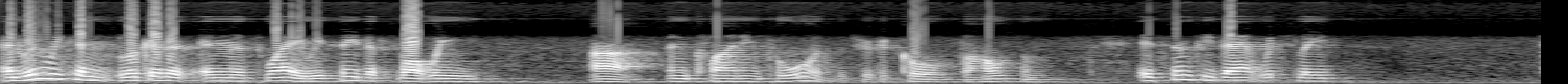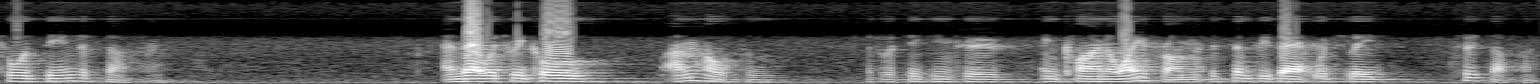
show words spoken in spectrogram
And when we can look at it in this way, we see that what we are inclining towards, which we could call the wholesome, is simply that which leads towards the end of suffering. And that which we call unwholesome, that we're seeking to incline away from, is simply that which leads to suffering.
